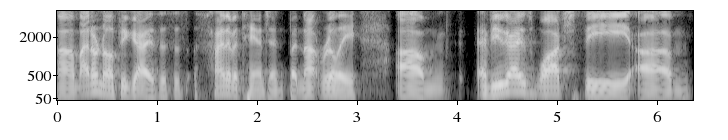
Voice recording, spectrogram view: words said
um, I don't know if you guys, this is kind of a tangent, but not really. Um, have you guys watched the um,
